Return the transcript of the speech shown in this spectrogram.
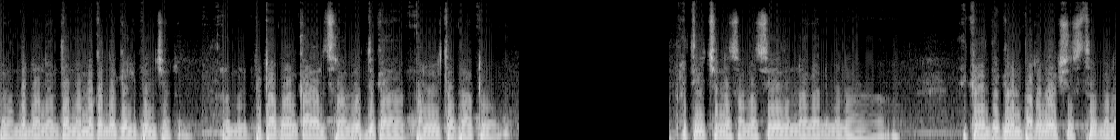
మీరందరూ నన్ను ఎంతో నమ్మకంతో గెలిపించారు. మన పిఠాపురం కావాల్సిన అభివృద్ధి పనులతో పాటు ప్రతి చిన్న సమస్య ఏదున్నా కానీ మన ఇక్కడ దగ్గరని పర్యవేక్షిస్తూ మన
